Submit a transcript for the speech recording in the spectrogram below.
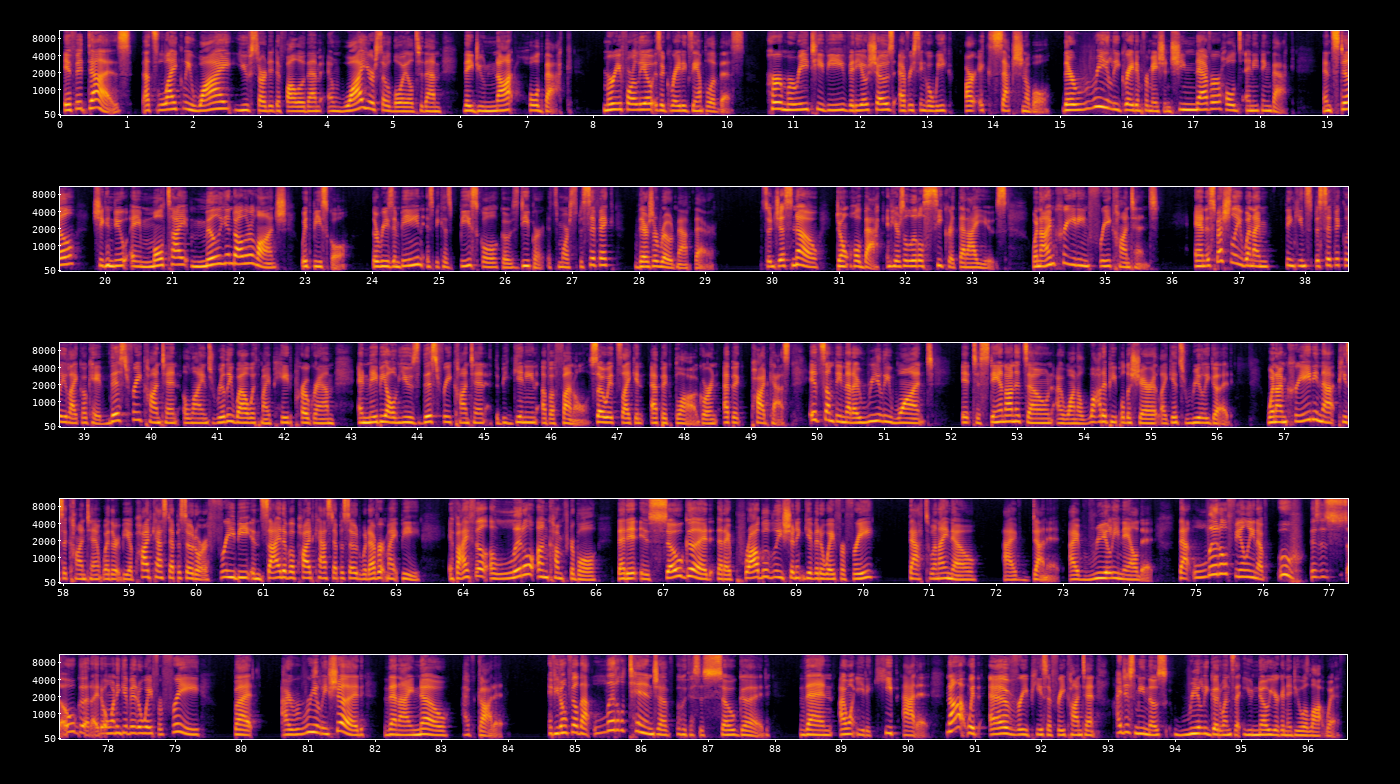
If it does, that's likely why you've started to follow them and why you're so loyal to them. They do not hold back. Marie Forleo is a great example of this. Her Marie TV video shows every single week are exceptional. They're really great information. She never holds anything back. And still, she can do a multi million dollar launch with B School. The reason being is because B School goes deeper, it's more specific. There's a roadmap there. So just know, don't hold back. And here's a little secret that I use when I'm creating free content, and especially when I'm thinking specifically like, okay, this free content aligns really well with my paid program. And maybe I'll use this free content at the beginning of a funnel. So it's like an epic blog or an epic podcast. It's something that I really want it to stand on its own. I want a lot of people to share it. Like it's really good. when I'm creating that piece of content, whether it be a podcast episode or a freebie inside of a podcast episode, whatever it might be, if I feel a little uncomfortable that it is so good that I probably shouldn't give it away for free, that's when I know I've done it. I've really nailed it. That little feeling of, ooh, this is so good. I don't want to give it away for free, but I really should. Then I know I've got it. If you don't feel that little tinge of, ooh, this is so good, then I want you to keep at it. Not with every piece of free content. I just mean those really good ones that you know you're going to do a lot with.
